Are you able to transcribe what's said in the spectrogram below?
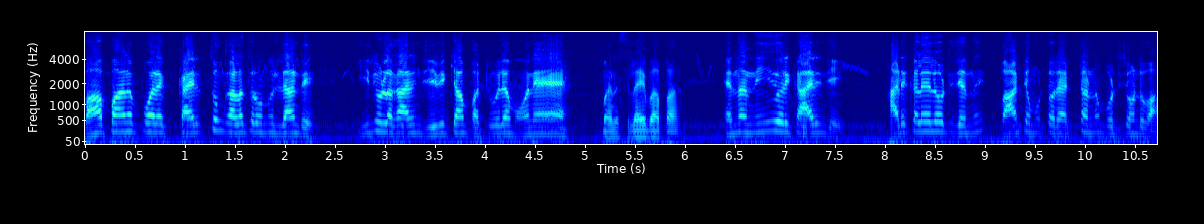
ബാപ്പാനെ പോലെ കരുത്തും കള്ളത്തിനും ഒന്നും ഇല്ലാണ്ട് ഇനിയുള്ള കാലം ജീവിക്കാൻ പറ്റൂല മോനെ. മനസ്സിലായി ബാപ്പ എന്നാ നീ ഒരു കാര്യം ചെയ്യ്. അടുക്കളയിലോട്ട് ചെന്ന് വാട്ടിമുട്ട ഒരു എട്ടെണ്ണം പൊട്ടിച്ചോണ്ട് വാ.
